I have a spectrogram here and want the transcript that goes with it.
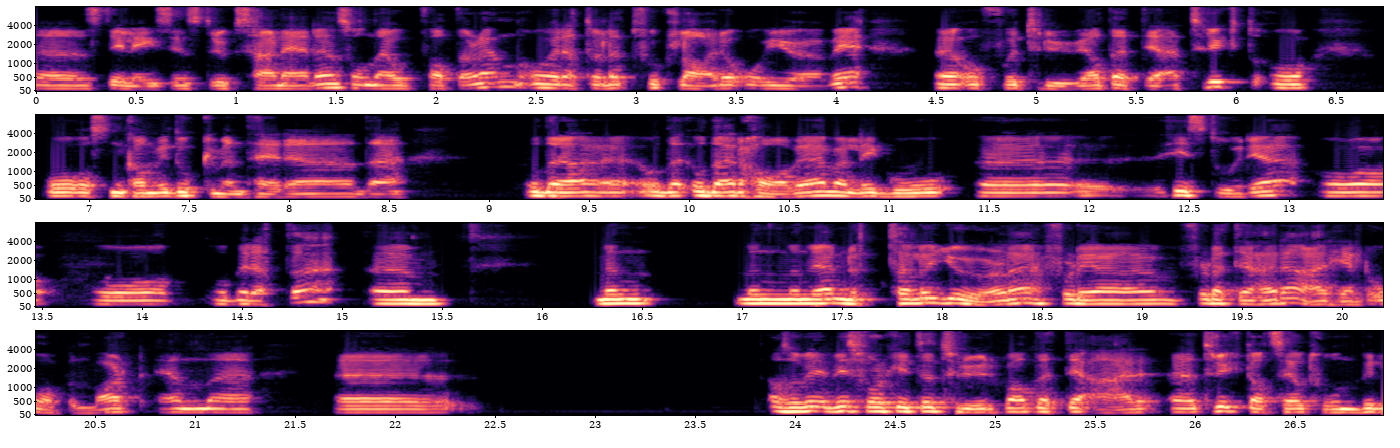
eh, stillingsinstruks her nede, sånn jeg oppfatter den. Og rett og slett forklare hva gjør vi, eh, hvorfor tror vi at dette er trygt. og og hvordan kan vi dokumentere det. Og, det, og, det, og der har vi en veldig god uh, historie å, å, å berette. Um, men, men, men, vi er nødt til å gjøre det, for, for dette her er helt åpenbart en uh, altså Hvis folk ikke tror på at dette er trygt, at CO2-en vil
